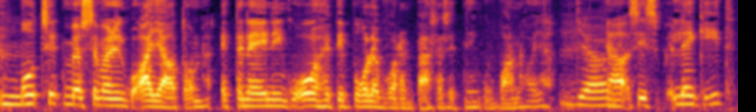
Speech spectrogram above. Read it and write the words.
Mm. Mutta sitten myös semmoinen niin ajaton, että ne ei niin kuin ole heti puolen vuoden päässä sit niin kuin vanhoja. Joo. Ja siis legit,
